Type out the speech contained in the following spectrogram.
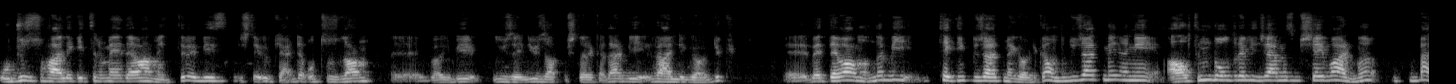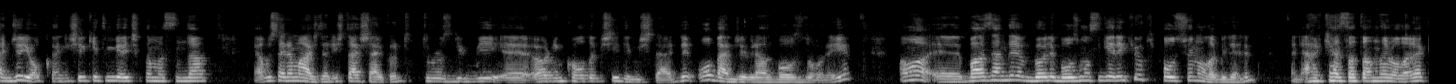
ucuz hale getirmeye devam etti ve biz işte ülkede 30'dan e, böyle bir 150-160'lara kadar bir rally gördük. E, ve devamında bir teknik düzeltme gördük. Ama bu düzeltmenin hani altını doldurabileceğimiz bir şey var mı? Bence yok. Hani şirketin bir açıklamasında ya bu sene marjları işte aşağı yukarı tuttururuz gibi bir e, earning call'da bir şey demişlerdi. O bence biraz bozdu orayı. Ama e, bazen de böyle bozması gerekiyor ki pozisyon alabilelim. Hani erken satanlar olarak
